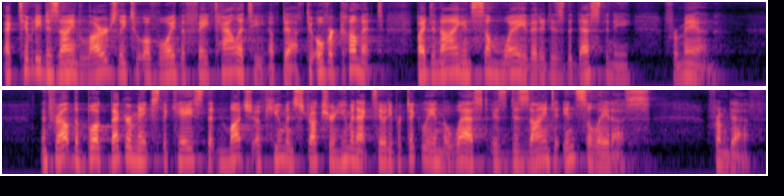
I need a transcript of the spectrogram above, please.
activity designed largely to avoid the fatality of death, to overcome it by denying in some way that it is the destiny for man. And throughout the book, Becker makes the case that much of human structure and human activity, particularly in the West, is designed to insulate us from death.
